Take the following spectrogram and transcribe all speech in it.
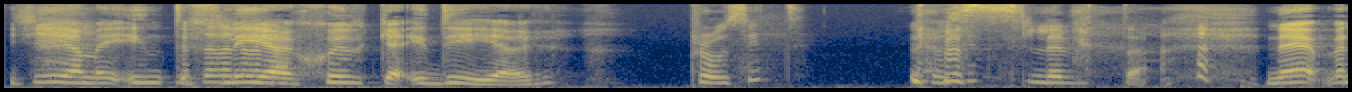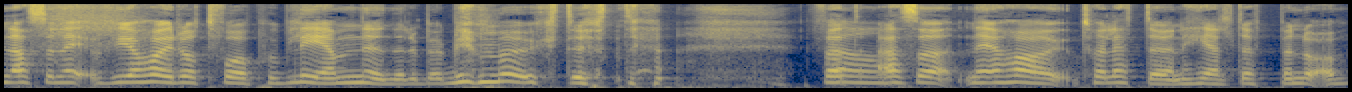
ge mig inte Vänta, fler vänta. sjuka idéer. Prosit. Nej sluta. Nej men alltså nej, jag har ju då två problem nu när det börjar bli mörkt ute. För att Ja. alltså när jag har toalettdörren helt öppen då.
